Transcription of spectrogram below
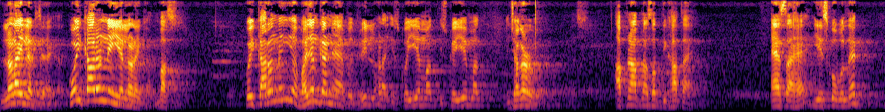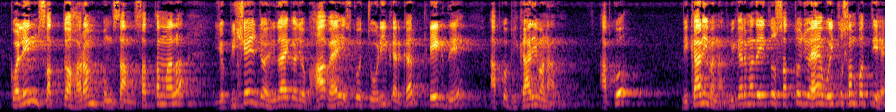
लड़ाई लग जाएगा। कोई कारण नहीं है लड़ाई का बस। कोई कारण नहीं है, भजन करने आए बस फिर लड़ाई, इसको ये मत, इसको ये मत, झगड़ लो अपना अपना सब दिखाता है। ऐसा है, ये इसको बोलते हैं, कलिंग सत्य हरम पुंसम। सत्यम वाला जो विशेष जो हृदय का जो भाव है, इसको चोरी कर कर फेंक दे, आपको भिखारी बना दे। आपको भिखारी बना दे। भिखारी मतलब ये तो सत्य जो है, वही तो संपत्ति है।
